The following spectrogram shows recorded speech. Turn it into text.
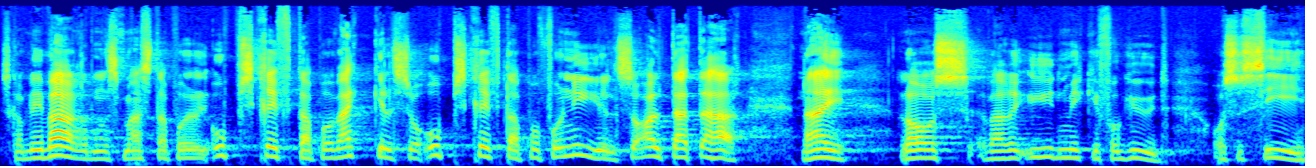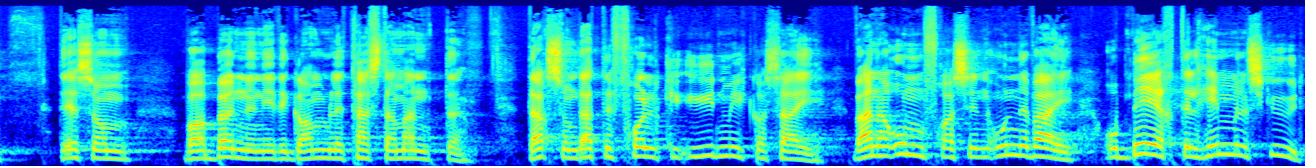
skal bli verdensmester på oppskrifter på vekkelse og oppskrifter på fornyelse og alt dette her. Nei, la oss være ydmyke for Gud og så si det som var bønnen i Det gamle testamentet. Dersom dette folket ydmyker seg, vender om fra sin onde vei og ber til himmels Gud,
